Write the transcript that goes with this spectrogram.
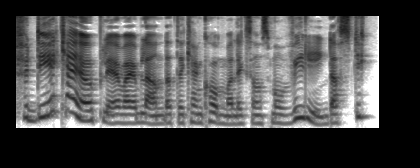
För det kan jag uppleva ibland att det kan komma liksom små vilda stycken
